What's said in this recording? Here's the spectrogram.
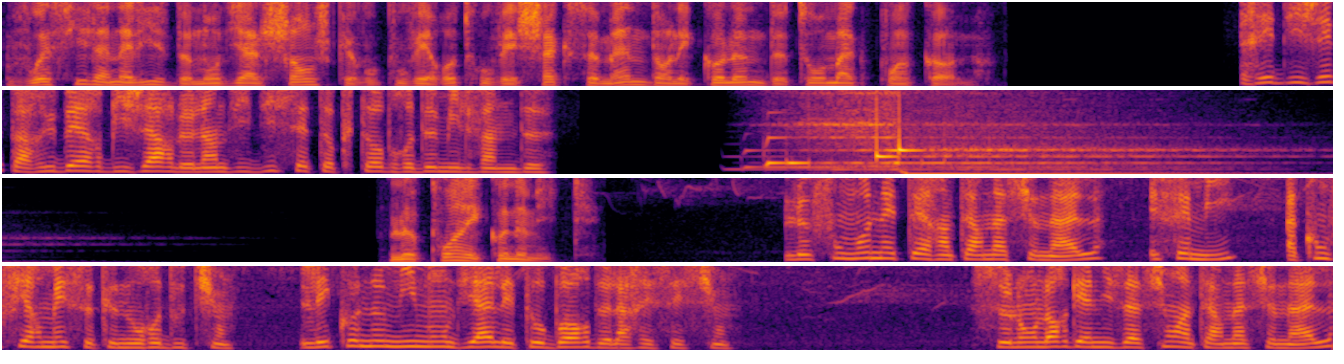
Voici l'analyse de Mondial Change que vous pouvez retrouver chaque semaine dans les colonnes de tourmag.com. Rédigé par Hubert Bijard le lundi 17 octobre 2022. Le point économique. Le Fonds monétaire international, FMI, a confirmé ce que nous redoutions. L'économie mondiale est au bord de la récession. Selon l'Organisation internationale,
